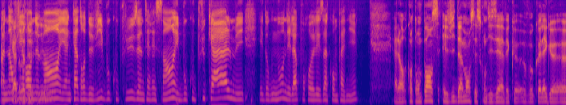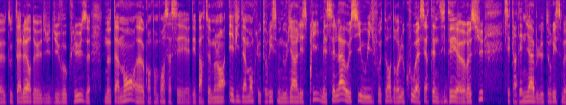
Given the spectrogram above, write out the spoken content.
Un environnement et un cadre de vie beaucoup plus intéressant et beaucoup plus calme. Et, donc, nous, on est là pour euh, les accompagner. Alors, quand on pense, évidemment, c'est ce qu'on disait avec euh, vos collègues euh, tout à l'heure du, Vaucluse, notamment euh, quand on pense à ces départements, évidemment que le tourisme nous vient à l'esprit, mais c'est là aussi où il faut tordre le cou à certaines idées euh, reçues. C'est indéniable, le tourisme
